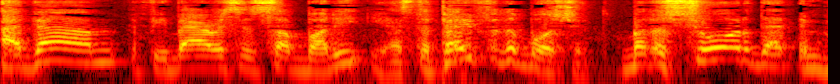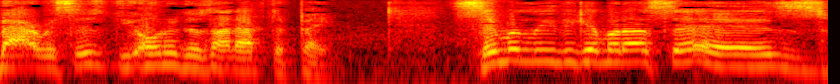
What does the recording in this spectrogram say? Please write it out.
Adam, if he embarrasses somebody, he has to pay for the boshet. But a shore that embarrasses, the owner does not have to pay. Similarly, the Gemara says,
